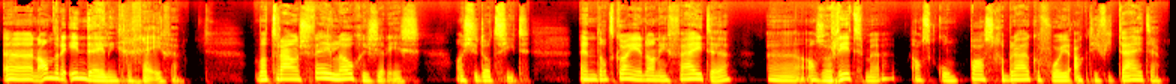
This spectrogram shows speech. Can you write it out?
eh, een andere indeling gegeven. Wat trouwens veel logischer is. als je dat ziet. En dat kan je dan in feite uh, als ritme, als kompas gebruiken voor je activiteiten.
